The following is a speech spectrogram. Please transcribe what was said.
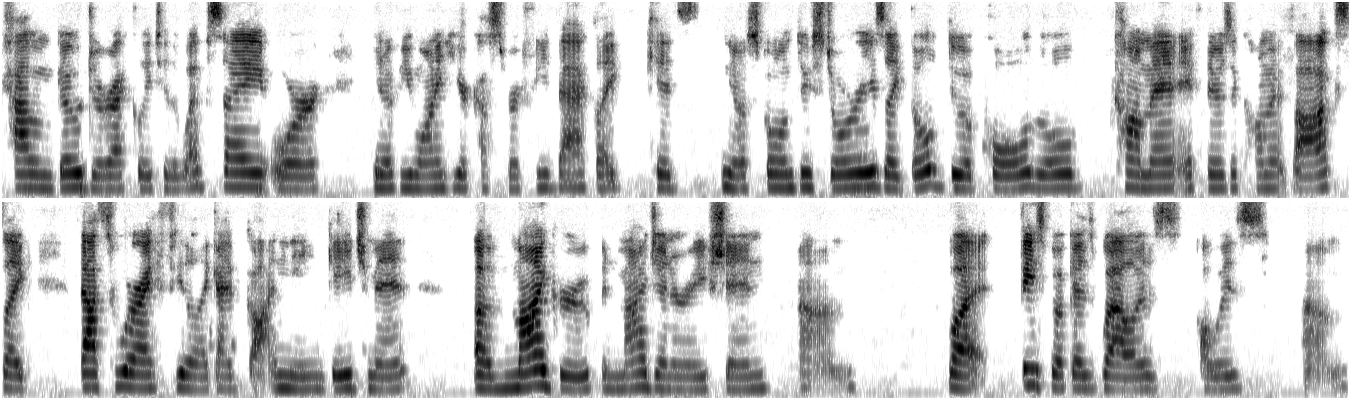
have them go directly to the website, or you know, if you want to hear customer feedback, like kids, you know, scrolling through stories, like they'll do a poll, they'll comment if there's a comment box, like that's where I feel like I've gotten the engagement of my group and my generation. Um, but Facebook as well has always um,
